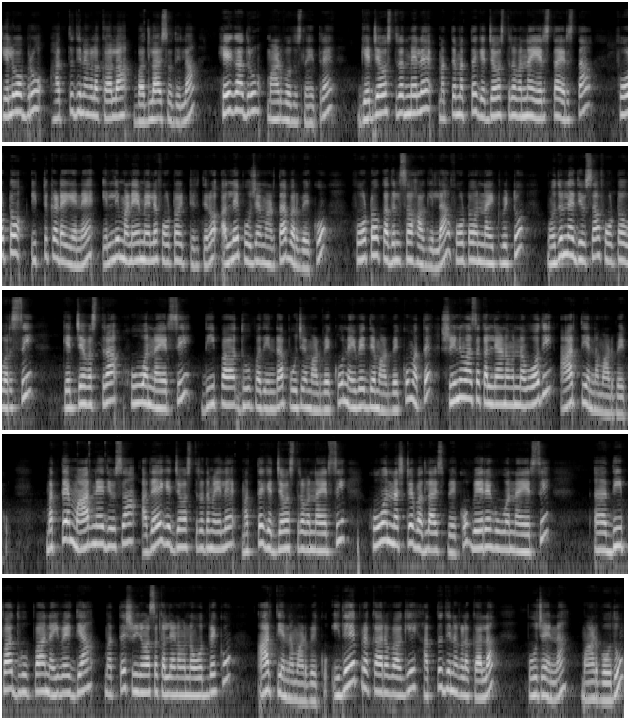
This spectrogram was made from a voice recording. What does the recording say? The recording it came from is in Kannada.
ಕೆಲವೊಬ್ಬರು ಹತ್ತು ದಿನಗಳ ಕಾಲ ಬದಲಾಯಿಸೋದಿಲ್ಲ. ಹೇಗಾದರೂ ಮಾಡ್ಬೋದು ಸ್ನೇಹಿತರೆ. ಗೆಜ್ಜೆ ವಸ್ತ್ರದ ಮೇಲೆ ಮತ್ತೆ ಮತ್ತೆ ಗೆಜ್ಜೆ ವಸ್ತ್ರವನ್ನು ಏರಿಸ್ತಾ ಏರಿಸ್ತಾ ಫೋಟೋ ಇಟ್ಟ ಕಡೆಗೇನೆ ಎಲ್ಲಿ ಮಣೆಯ ಮೇಲೆ ಫೋಟೋ ಇಟ್ಟಿರ್ತೀರೋ ಅಲ್ಲೇ ಪೂಜೆ ಮಾಡ್ತಾ ಬರಬೇಕು. ಫೋಟೋ ಕದಲಿಸೋ ಹಾಗಿಲ್ಲ. ಫೋಟೋವನ್ನು ಇಟ್ಬಿಟ್ಟು ಮೊದಲನೇ ದಿವಸ ಫೋಟೋ ಒರೆಸಿ, ಗೆಜ್ಜೆ ವಸ್ತ್ರ, ಹೂವನ್ನು ಏರಿಸಿ, ದೀಪ ಧೂಪದಿಂದ ಪೂಜೆ ಮಾಡಬೇಕು, ನೈವೇದ್ಯ ಮಾಡಬೇಕು ಮತ್ತು ಶ್ರೀನಿವಾಸ ಕಲ್ಯಾಣವನ್ನು ಓದಿ ಆರತಿಯನ್ನು ಮಾಡಬೇಕು. ಮತ್ತು ಮಾರನೇ ದಿವಸ ಅದೇ ಗೆಜ್ಜೆ ವಸ್ತ್ರದ ಮೇಲೆ ಮತ್ತೆ ಗೆಜ್ಜೆ ವಸ್ತ್ರವನ್ನು ಏರಿಸಿ, ಹೂವನ್ನಷ್ಟೇ ಬದಲಾಯಿಸಬೇಕು. ಬೇರೆ ಹೂವನ್ನು ಏರಿಸಿ ದೀಪ, ಧೂಪ, ನೈವೇದ್ಯ ಮತ್ತು ಶ್ರೀನಿವಾಸ ಕಲ್ಯಾಣವನ್ನು ಓದಬೇಕು, ಆರತಿಯನ್ನು ಮಾಡಬೇಕು. ಇದೇ ಪ್ರಕಾರವಾಗಿ ಹತ್ತು ದಿನಗಳ ಕಾಲ ಪೂಜೆಯನ್ನು ಮಾಡ್ಬೋದು.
